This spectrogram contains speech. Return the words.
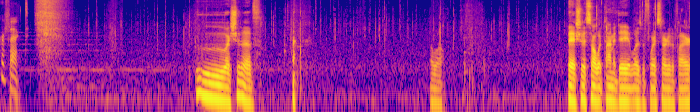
Perfect. Ooh, I should have. oh well. Okay, I should have saw what time of day it was before I started a fire.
